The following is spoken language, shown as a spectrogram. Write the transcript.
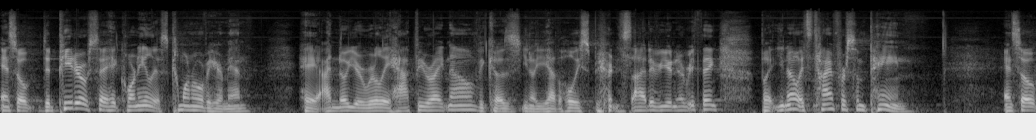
And so, did Peter say, Hey, Cornelius, come on over here, man? Hey, I know you're really happy right now because, you know, you have the Holy Spirit inside of you and everything, but, you know, it's time for some pain. And so,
